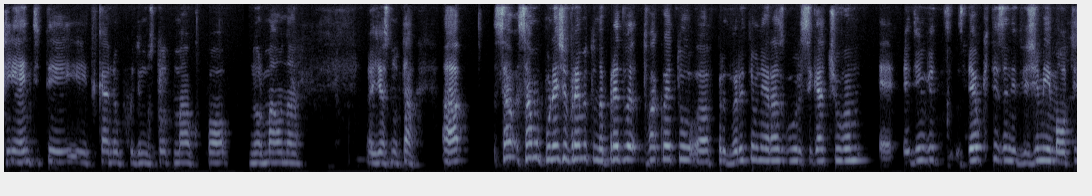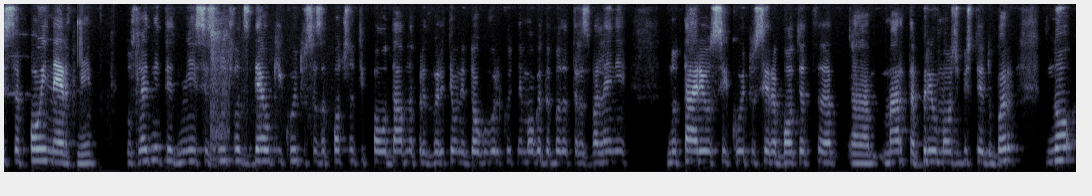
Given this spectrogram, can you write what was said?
клиентите и така необходимостта от малко по-нормална яснота. А, само понеже времето напредва, това, което в предварителния разговор сега чувам, е един вид сделките за недвижими имоти са по-инертни, Последните дни се случват сделки, които са започнати по-отдавна, предварителни договори, които не могат да бъдат развалени, нотариуси, които си работят март, април, може би ще е добър, но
